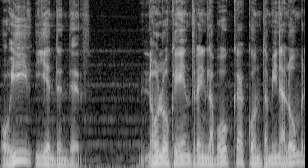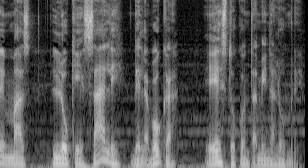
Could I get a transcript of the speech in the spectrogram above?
Oíd y entended. No lo que entra en la boca contamina al hombre, mas lo que sale de la boca, esto contamina al hombre.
